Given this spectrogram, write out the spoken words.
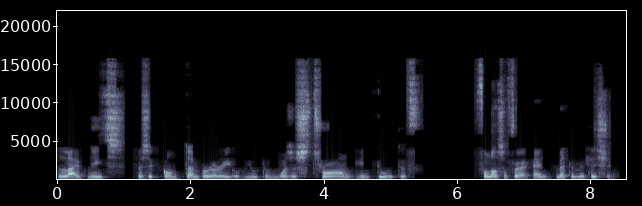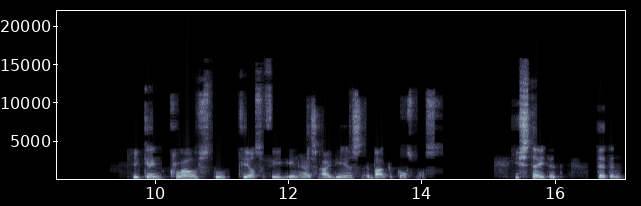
Leibniz, as a contemporary of Newton, was a strong intuitive philosopher and mathematician. He came close to theosophy in his ideas about the cosmos. He stated that an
